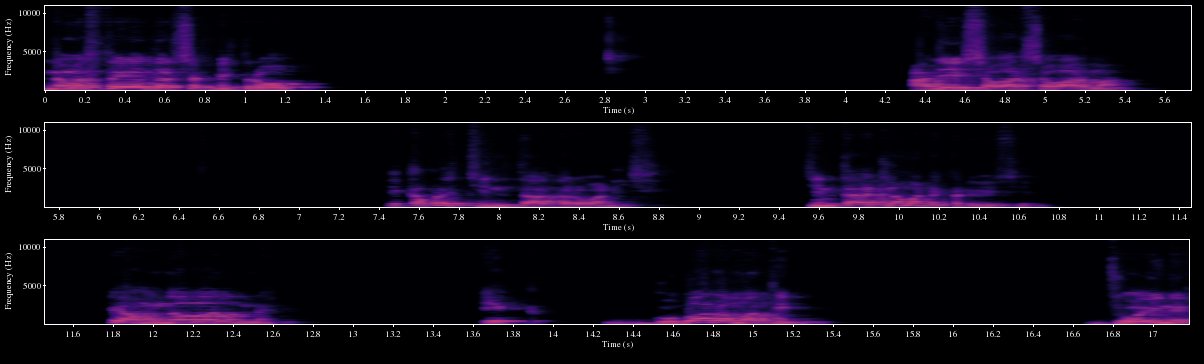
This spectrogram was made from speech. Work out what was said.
નમસ્તે દર્શક મિત્રો. આજે સવાર સવારમાં એક આપણે ચિંતા કરવાની છે. ચિંતા એટલા માટે કરવી છે કે અમદાવાદને એક ગુબારામાંથી જોઈને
